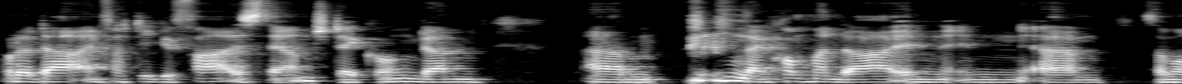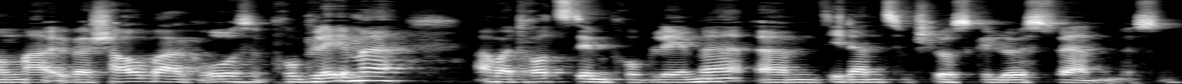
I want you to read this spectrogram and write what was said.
oder da einfach die Gefahr ist der Ansteckung, dann, ähm, dann kommt man da in, in ähm, sagen wir mal, überschaubar große Probleme, aber trotzdem Probleme, ähm, die dann zum Schluss gelöst werden müssen.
